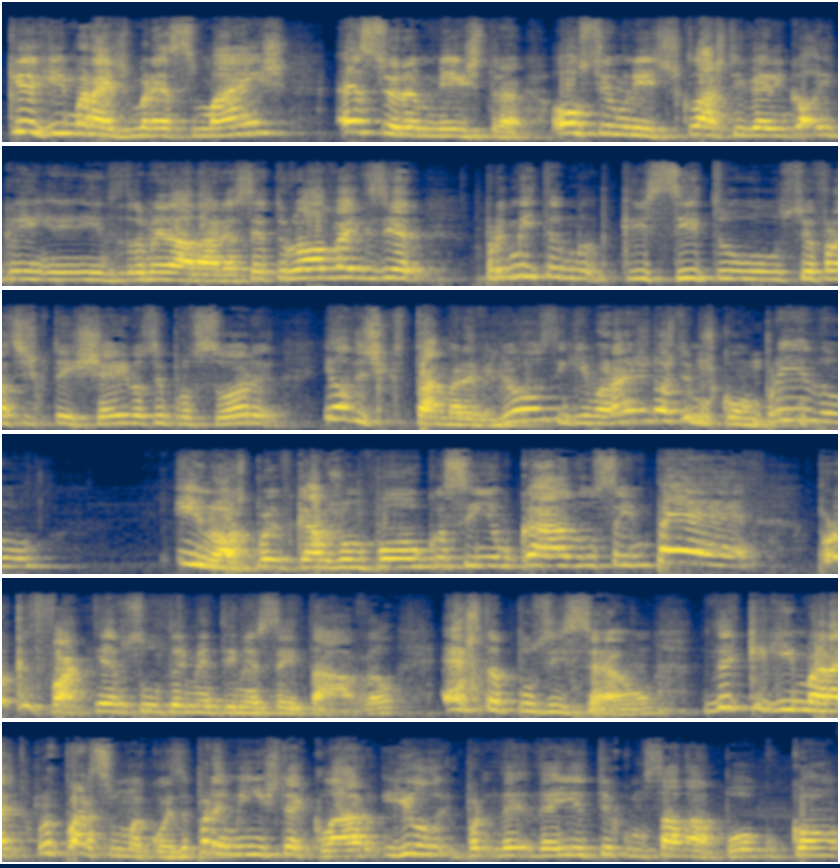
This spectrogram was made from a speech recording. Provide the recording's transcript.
que Guimarães merece mais, a senhora Ministra ou o Sr. Ministro que lá estiver em, em- em determinada área setorial vai dizer permita-me que cite o Sr. Francisco Teixeira, o Sr. Professor. Ele diz que está maravilhoso em Guimarães, nós temos cumprido. E nós ficámos um pouco assim, um bocado sem pé. Porque, de facto, é absolutamente inaceitável esta posição de que Guimarães... Repare-se uma coisa, para mim isto é claro, e eu daí a ter começado há pouco com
